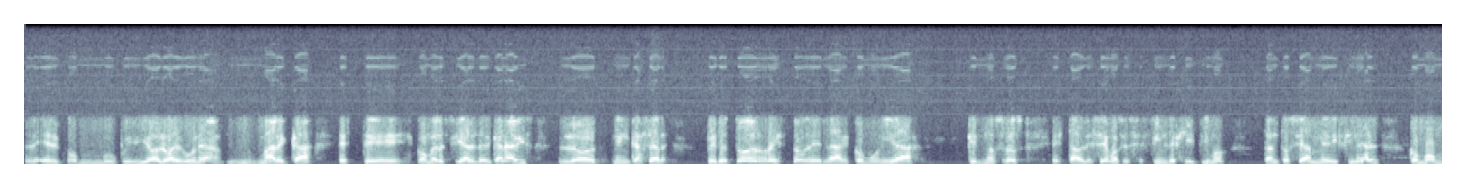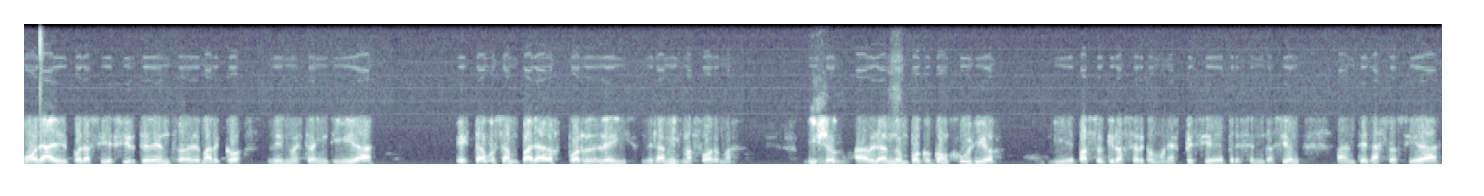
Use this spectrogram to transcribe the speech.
el Bupidiol o alguna marca este, comercial del cannabis, lo tienen que hacer. Pero todo el resto de la comunidad que nosotros establecemos ese fin legítimo, tanto sea medicinal como moral, por así decirte, dentro del marco de nuestra intimidad, estamos amparados por la ley de la misma forma. Y yo, hablando un poco con Julio, y de paso quiero hacer como una especie de presentación ante la sociedad,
